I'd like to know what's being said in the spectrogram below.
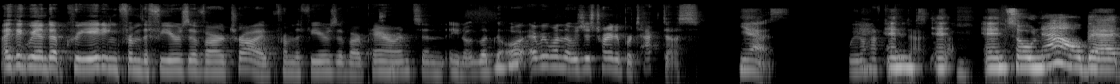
I think we end up creating from the fears of our tribe, from the fears of our parents, and you know, like mm-hmm. everyone that was just trying to protect us. Yes. We don't have to and, do that. And, and so now that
